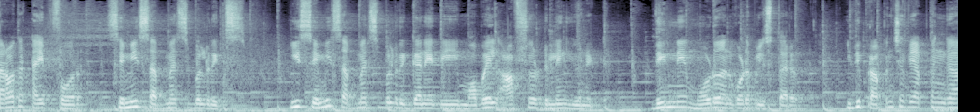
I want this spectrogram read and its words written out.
తర్వాత type four semi submersible rigs. ఈ సెమీ సబ్మెర్సిబుల్ రిగ్ అనేది మొబైల్ ఆఫ్షోర్ డ్రిల్లింగ్ యూనిట్ దీన్నే మోడు అని కూడా పిలుస్తారు. ఇది ప్రపంచవ్యాప్తంగా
